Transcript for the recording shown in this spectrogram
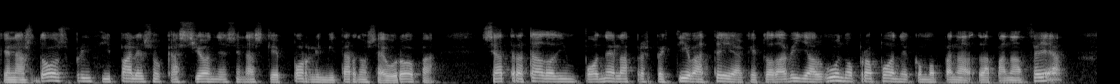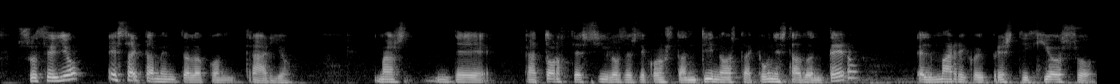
que en las dos principales ocasiones en las que, por limitarnos a Europa, se ha tratado de imponer la perspectiva atea que todavía alguno propone como la panacea, sucedió exactamente lo contrario. Más de 14 siglos desde Constantino hasta que un Estado entero, el más rico y prestigioso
